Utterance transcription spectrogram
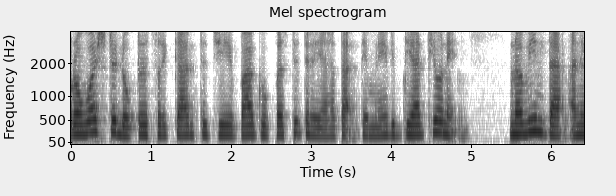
પ્રોવોસ્ટ ડોક્ટર શ્રીકાંત જે વાઘ ઉપસ્થિત રહ્યા હતા. તેમણે વિદ્યાર્થીઓને નવીનતા અને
